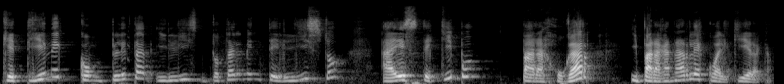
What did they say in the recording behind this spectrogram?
que tiene completa y totalmente listo a este equipo para jugar y para ganarle a cualquiera.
